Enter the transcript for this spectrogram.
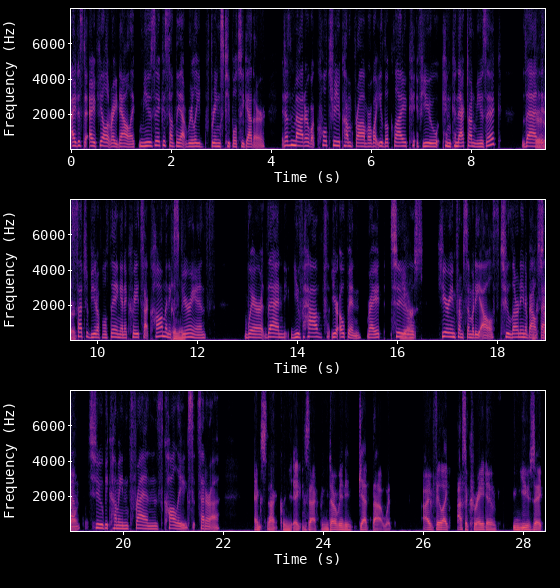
I just, I feel it right now. Like music is something that really brings people together. It doesn't matter what culture you come from or what you look like. If you can connect on music, then it's such a beautiful thing and it creates that common experience where then you have you're open right to yes. hearing from somebody else to learning about exactly. them to becoming friends colleagues etc exactly exactly you don't really get that with i feel like as a creative music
